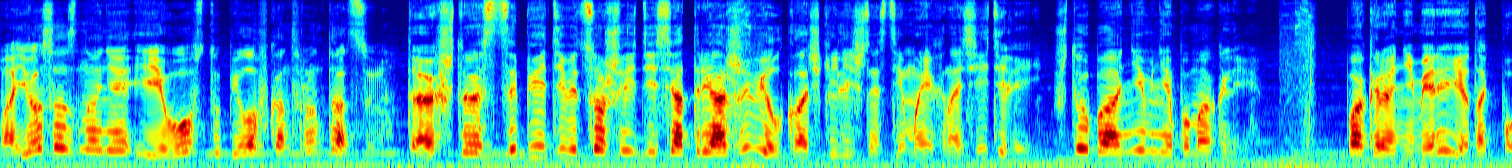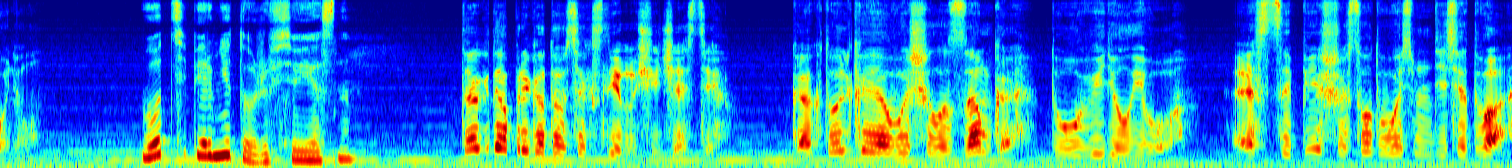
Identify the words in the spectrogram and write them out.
Мое сознание и его вступило в конфронтацию. Так что SCP-963 оживил клочки личности моих носителей, чтобы они мне помогли. По крайней мере, я так понял. Вот теперь мне тоже все ясно. Тогда приготовься к следующей части. Как только я вышел из замка, то увидел его. SCP-682.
